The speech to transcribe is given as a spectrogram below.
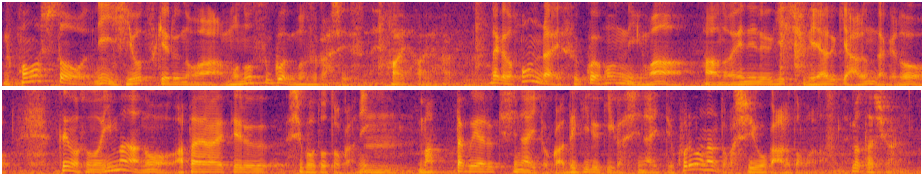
でこの人に火をつけるのはものすごい難しいですね。はいはいはい。だけど本来すっごい本人はあのエネルギッシュでやる気あるんだけどでもその今の与えられてる仕事とかにうん。全くやる気しないとかできる気がしないっていうこれはなんとかしようがあると思いますね、まあ確かに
